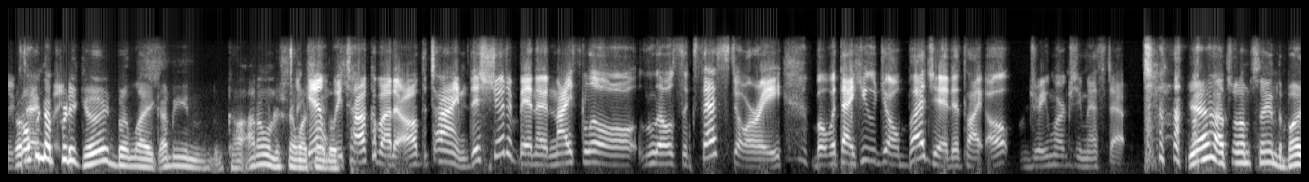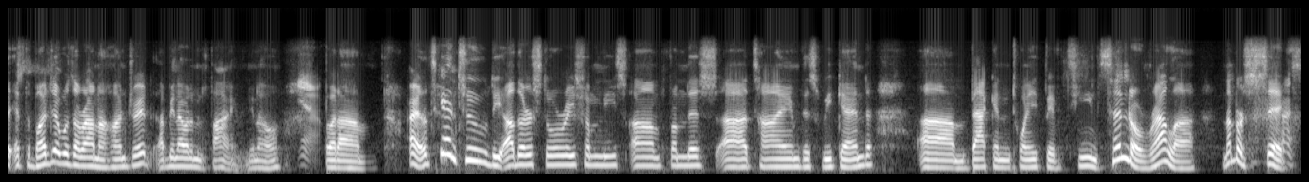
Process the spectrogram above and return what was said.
It opened up pretty good, but like, I mean, God, I don't understand why Again, of we talk about it all the time. This should have been a nice little little success story, but with that huge old budget, it's like, oh, DreamWorks, you messed up. yeah, that's what I'm saying. The budget, if the budget was around 100, I mean, that would have been fine, you know. Yeah. But um, all right, let's get into the other stories from these um from this uh time this weekend. Um, back in 2015, Cinderella number six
